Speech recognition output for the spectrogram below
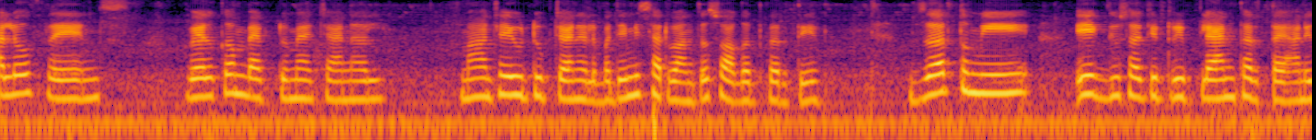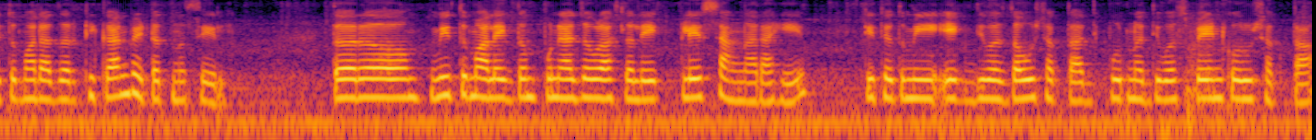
Hello friends welcome back to my channel माझ्या यूट्यूब चॅनलमध्ये मी सर्वांचं स्वागत करते. जर तुम्ही एक दिवसाची ट्रिप प्लॅन करताय आणि तुम्हाला जर ठिकाण भेटत नसेल तर मी तुम्हाला एकदम पुण्याजवळ असलेलं एक प्लेस सांगणार आहे. तिथे तुम्ही एक दिवस जाऊ शकता पूर्ण दिवस स्पेंड करू शकता.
